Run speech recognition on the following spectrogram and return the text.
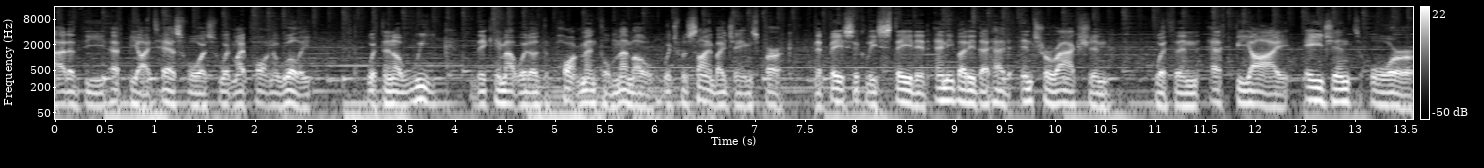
out of the FBI task force with my partner Willie. Within a week, they came out with a departmental memo, which was signed by James Burke, that basically stated anybody that had interaction with an FBI agent or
